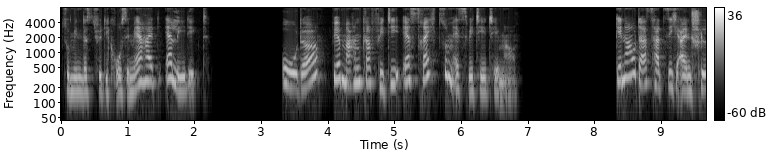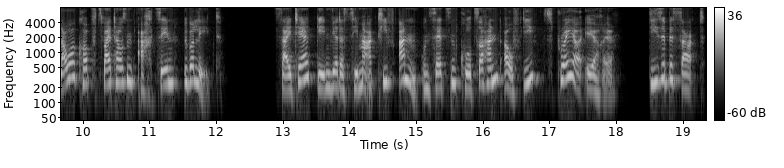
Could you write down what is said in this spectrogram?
zumindest für die große Mehrheit, erledigt. Oder wir machen Graffiti erst recht zum SWT-Thema. Genau das hat sich ein schlauer Kopf 2018 überlegt. Seither gehen wir das Thema aktiv an und setzen kurzerhand auf die Sprayer-Ehre. Diese besagt,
